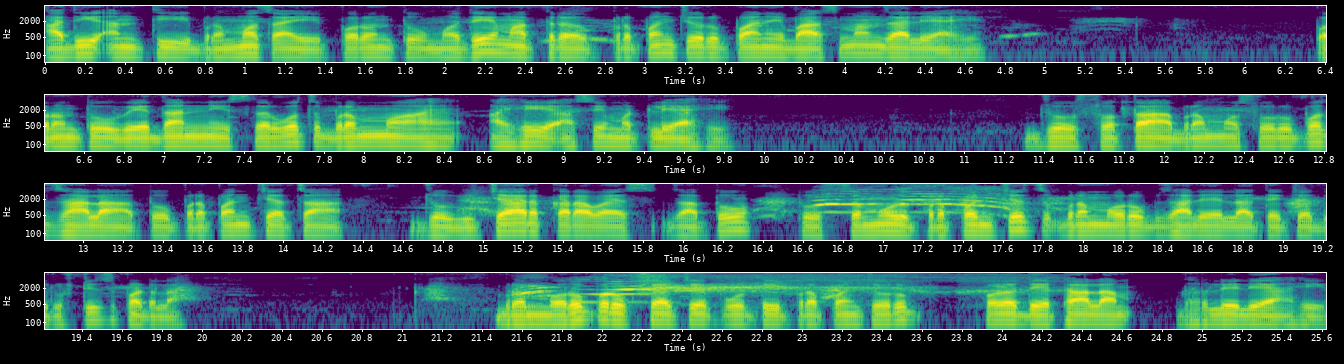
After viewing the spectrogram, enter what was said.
आधी अंती ब्रह्मच आहे परंतु मध्ये मात्र प्रपंच रूपाने भासमान झाले आहे. परंतु वेदांनी सर्वच ब्रह्म आहे असे म्हटले आहे. जो स्वतः ब्रह्मस्वरूपच झाला तो प्रपंचाचा जो विचार करावयास जातो तो समूळ प्रपंचच ब्रह्मरूप झालेला त्याच्या दृष्टीच पडला. ब्रह्मरूप वृक्षाचे पोटी प्रपंचरूप फळ देठाला धरलेले आहे.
